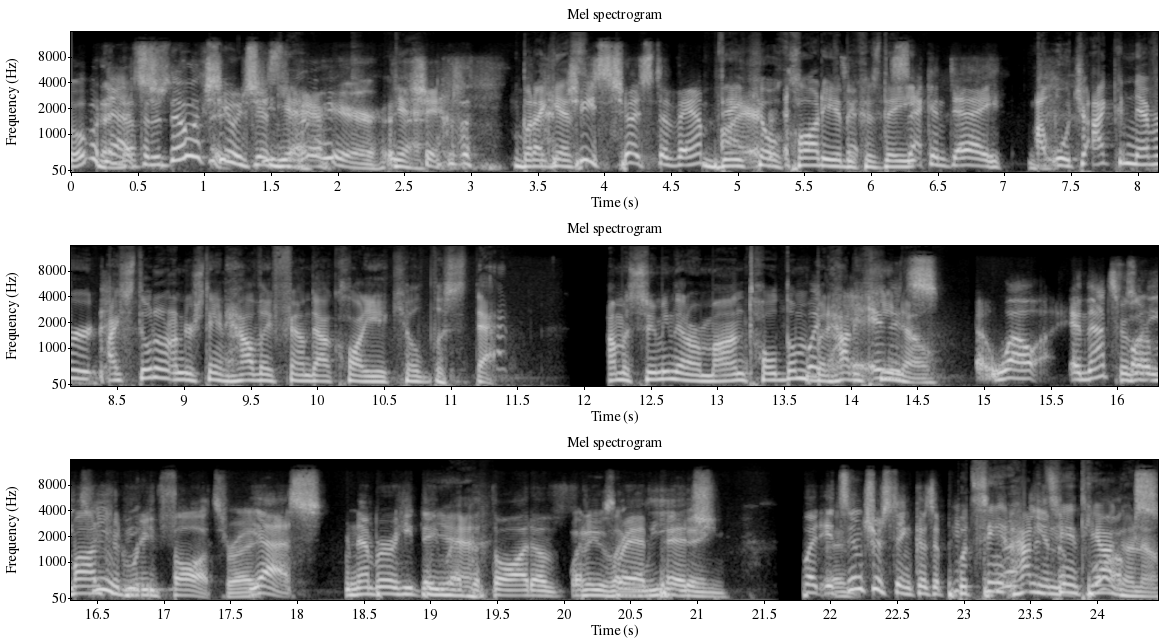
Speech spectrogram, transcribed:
Oh, but it had Yeah, nothing to do with she it. was just She's there. here. yeah She- but i guess she's just a vampire. they vampire. kill Claudia because they, second day. uh, which I could never, I still don't understand how they found out Claudia killed Lestat. I'm assuming that Armand told them, but, how did he know? It's- Well, and that's Because funny Armand too, could be- read thoughts, right? Yes, remember he they Yeah. read the thought of When he was like Brad Pitt. leaving. But it's And- interesting because But San, how did Santiago know?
